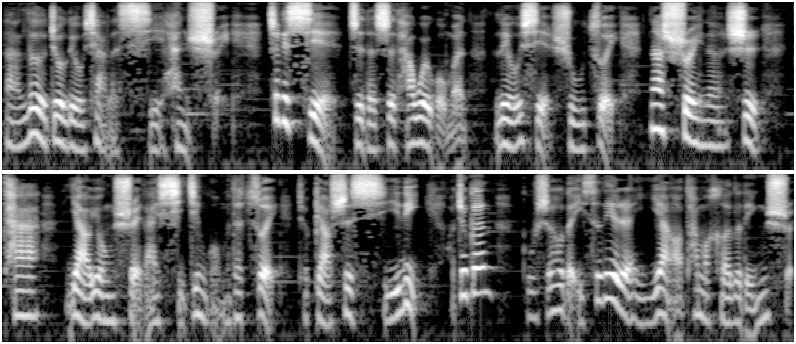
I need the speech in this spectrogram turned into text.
那肋就流下了血和水。这个血指的是他为我们流血赎罪，那水呢，是他要用水来洗净我们的罪，就表示洗礼，就跟。古时候的以色列人一样啊，他们喝的灵水。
